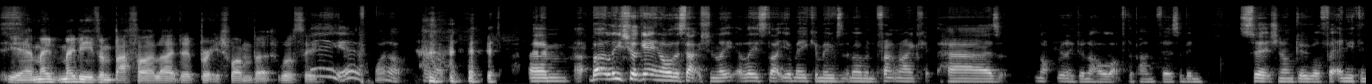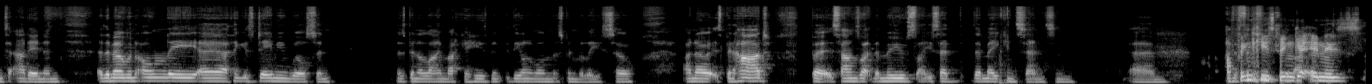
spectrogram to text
Yeah, maybe maybe even BAFA, like the British one, but we'll see. Yeah, yeah, why not? Why not? um, but at least you're getting all this action. Like, at least like you're making moves at the moment. Frank Reich has not really done a whole lot for the Panthers. Have been searching on Google for anything to add in. And at the moment, only uh, I think it's Damian Wilson has been a linebacker. He's been the only one that's been released. So I know it's been hard, but it sounds like the moves, like you said, they're making sense. And um, I think he's been getting his.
